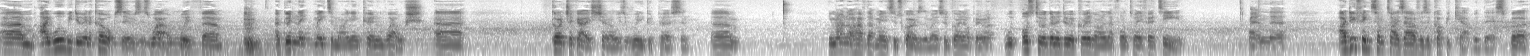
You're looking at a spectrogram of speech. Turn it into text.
um, I will be doing a co-op series as well with um, a good mate of mine named Conan Welsh. Uh, go and check out his channel. He's a really good person. Um, he might not have that many subscribers at the moment, so go and help him. out. We, us two are going to do a career on F1 2013, and uh, I do think sometimes Aarava's a copycat with this, but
